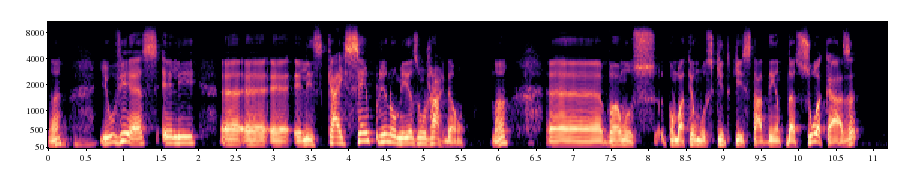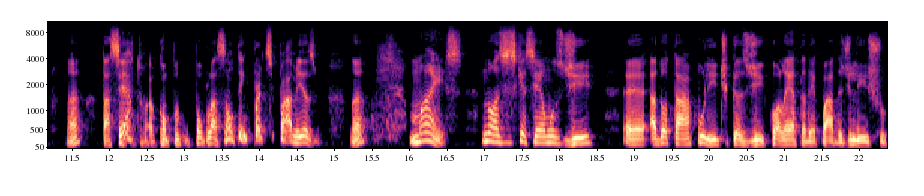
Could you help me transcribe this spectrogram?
Né? Uhum. E o viés, ele, é, é, é, ele cai sempre no mesmo jargão. Né? É, vamos combater o mosquito que está dentro da sua casa, né? tá certo? A população tem que participar mesmo. Né? Mas nós esquecemos de é, adotar políticas de coleta adequada de lixo,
